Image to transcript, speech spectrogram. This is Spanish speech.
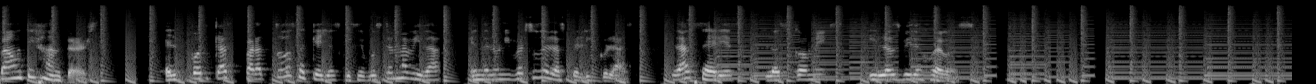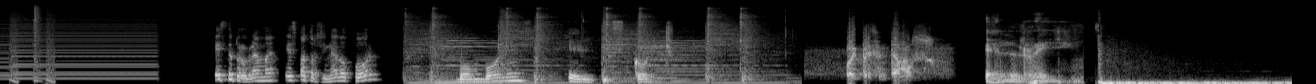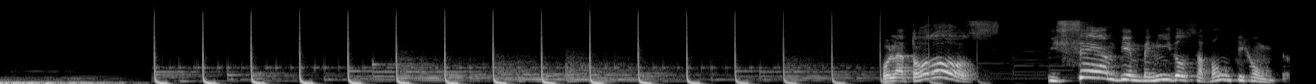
Bounty Hunters, el podcast para todos aquellos que se buscan la vida en el universo de las películas, las series, los cómics y los videojuegos. Este programa es patrocinado por Bombones El Bizcocho. Hoy presentamos El Rey. Hola a todos y sean bienvenidos a Bounty Hunter.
